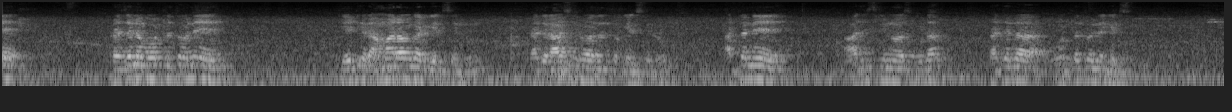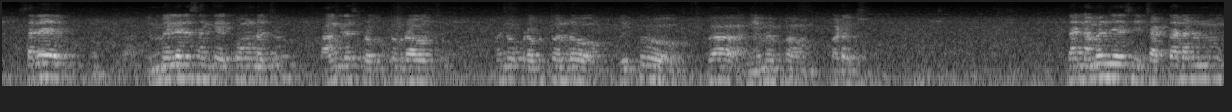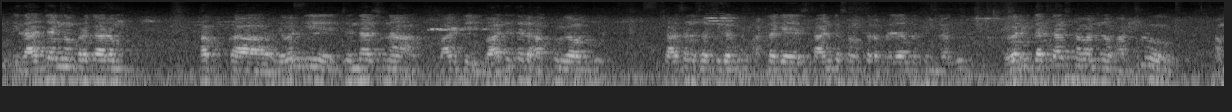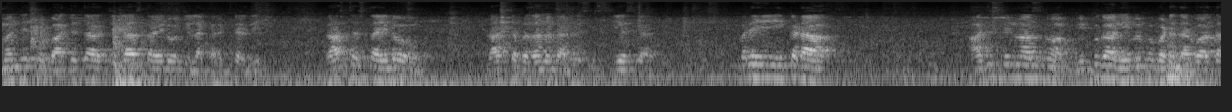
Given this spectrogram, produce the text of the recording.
ప్రజల ఓట్లతోనే కేటీ రామారావు గారు గెలిచిండ్రు ప్రజల ఆశీర్వాదంతో గెలిచిండ్రు అట్లనే ఆది శ్రీనివాస్ కూడా ప్రజల ఓట్లతోనే గెలిచింది సరే ఎమ్మెల్యేల సంఖ్య ఎక్కువ ఉండొచ్చు కాంగ్రెస్ ప్రభుత్వం రావచ్చు మనం ప్రభుత్వంలో ఎక్కువగా నియమింపబడవచ్చు. దాన్ని అమలు చేసి చట్టాలను ఈ రాజ్యాంగం ప్రకారం హక్ ఎవరికి చెందాల్సిన వారికి బాధ్యతల హక్కులు కావచ్చు శాసనసభ్యులకు అట్లాగే స్థానిక సంస్థల ప్రజాప్రతినిధులకు ఎవరికి దక్కాల్సిన వాళ్ళ హక్కులు అమలు చేసే బాధ్యత జిల్లా స్థాయిలో జిల్లా కలెక్టర్ది రాష్ట్ర స్థాయిలో రాష్ట్ర ప్రధాన కార్యదర్శి సిఎస్ గారు మరి ఇక్కడ ఆది శ్రీనివాస్ను విప్పుగా నియమింపబడ్డ తర్వాత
